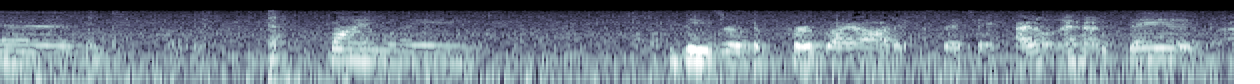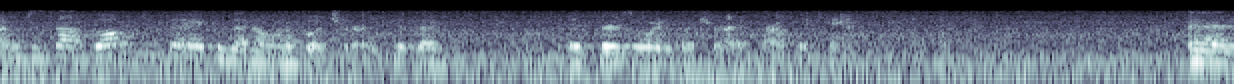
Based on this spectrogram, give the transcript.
And finally, these are the probiotics I take. I don't know how to say it. I'm just not going to say it because I don't want to butcher it. Because if there's a way to butcher it, I probably can't. And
